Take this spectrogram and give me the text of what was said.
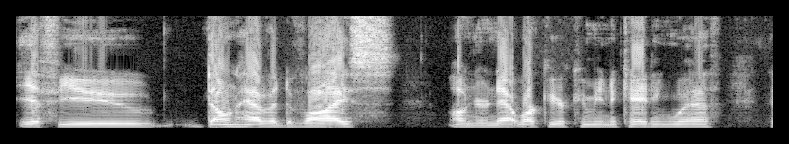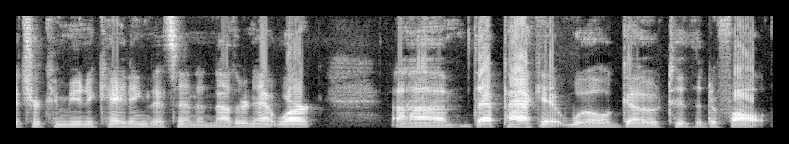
if you don't have a device on your network you're communicating with that you're communicating that's in another network, uh, that packet will go to the default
